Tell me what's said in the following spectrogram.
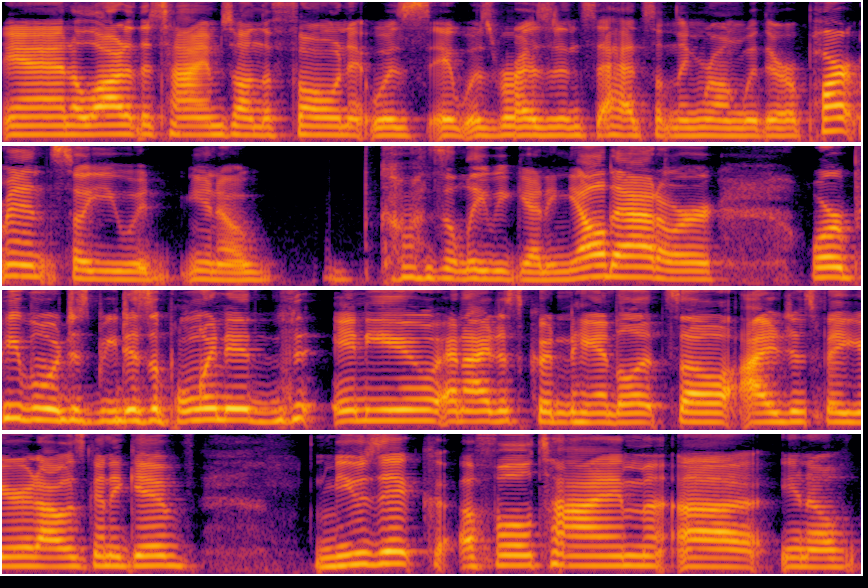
And a lot of the times on the phone, it was it was residents that had something wrong with their apartment, so you would you know constantly be getting yelled at, or or people would just be disappointed in you, and I just couldn't handle it. So I just figured I was gonna give music a full time, uh, you know,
